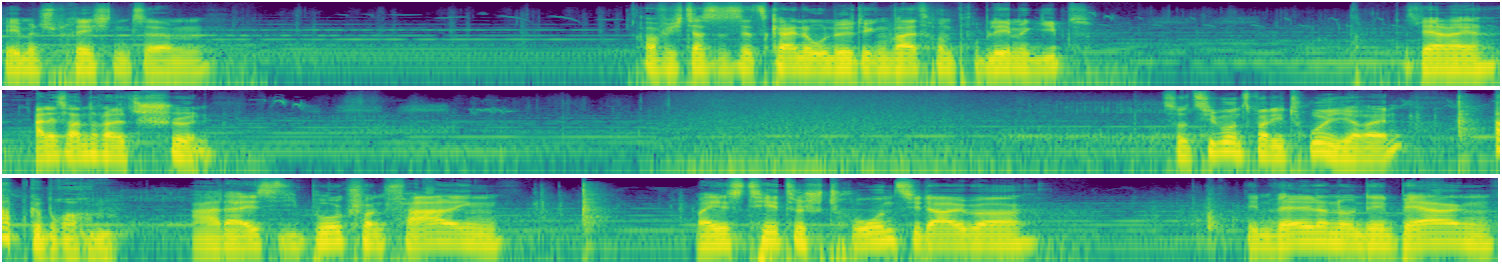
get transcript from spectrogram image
Dementsprechend, ähm, hoffe ich, dass es jetzt keine unnötigen weiteren Probleme gibt. Das wäre alles andere als schön. So, ziehen wir uns mal die Truhe hier rein. Abgebrochen. Ah, da ist die Burg von Faring. Majestätisch thront sie da über den Wäldern und den Bergen.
